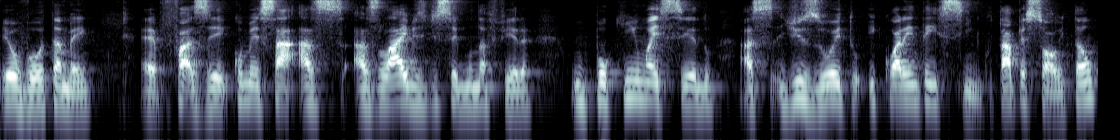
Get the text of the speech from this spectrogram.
eu vou também é, fazer, começar as, as lives de segunda-feira um pouquinho mais cedo, às 18h45, tá pessoal? Então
